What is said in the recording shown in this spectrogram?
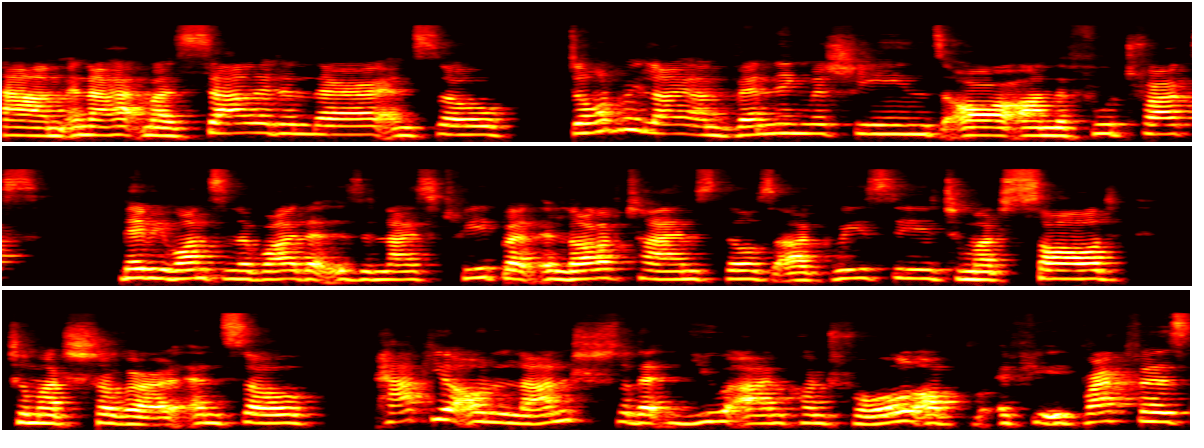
um, and I had my salad in there. And so don't rely on vending machines or on the food trucks. Maybe once in a while that is a nice treat, but a lot of times those are greasy, too much salt too much sugar. And so pack your own lunch so that you are in control. Or if you eat breakfast,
